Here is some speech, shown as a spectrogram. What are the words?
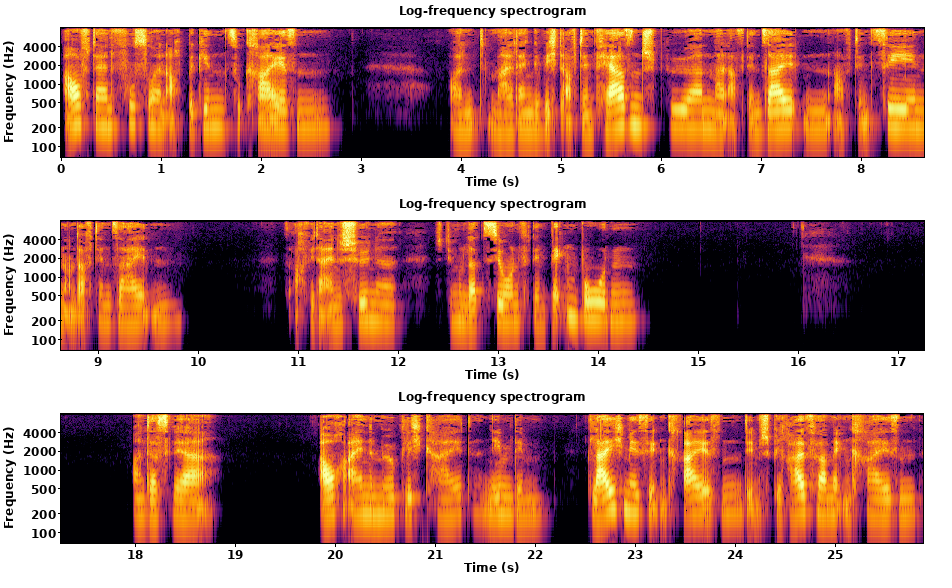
auf deinen Fußsohlen auch beginnen zu kreisen und mal dein Gewicht auf den Fersen spüren, mal auf den Seiten, auf den Zehen und auf den Seiten. Ist auch wieder eine schöne Stimulation für den Beckenboden. Und das wäre auch eine Möglichkeit, neben dem gleichmäßigen Kreisen, dem spiralförmigen Kreisen,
